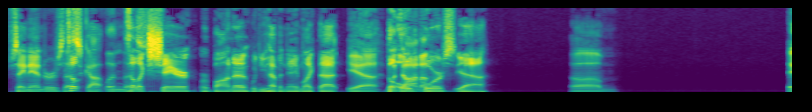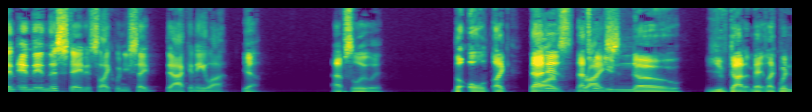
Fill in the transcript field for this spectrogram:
St. Andrews, that's So- Scotland. Is that like Cher or Bono when you have a name like that? yeah, The Madonna. old course? Yeah. Um, and, and in this state, it's like when you say Dak and Eli. Yeah. Absolutely. The old like that Barb, is that's Rice. when you know you've got it made. Like when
